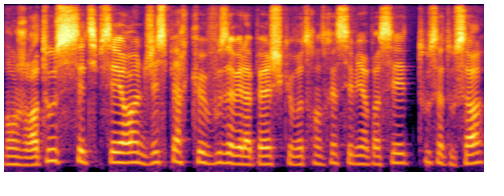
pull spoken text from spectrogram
Bonjour à tous, c'est Tipsairon, j'espère que vous avez la pêche, que votre entrée s'est bien passée, tout ça, tout ça.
